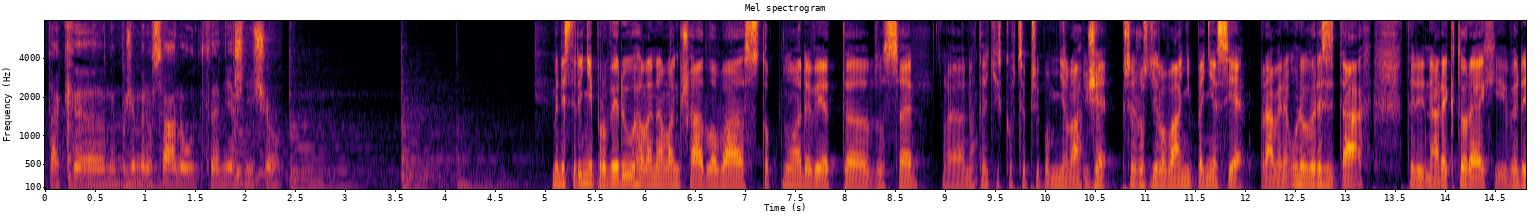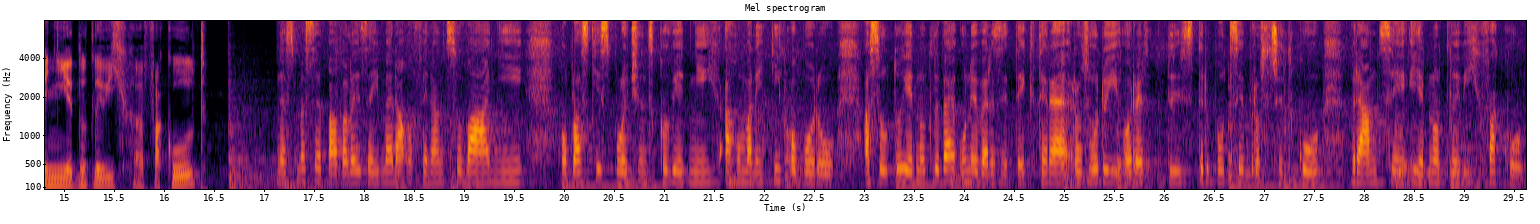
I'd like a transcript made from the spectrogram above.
tak eh, nemůžeme dosáhnout téměř ničeho. Ministrině pro vědu Helena Langšádlová z TOP 09 eh, zase na té tiskovce připomněla, že přerozdělování peněz je právě na univerzitách, tedy na rektorech i vedení jednotlivých fakult. Dnes jsme se bavili zejména o financování v oblasti společenskovědních a humanitních oborů a jsou to jednotlivé univerzity, které rozhodují o redistribuci prostředků v rámci jednotlivých fakult.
